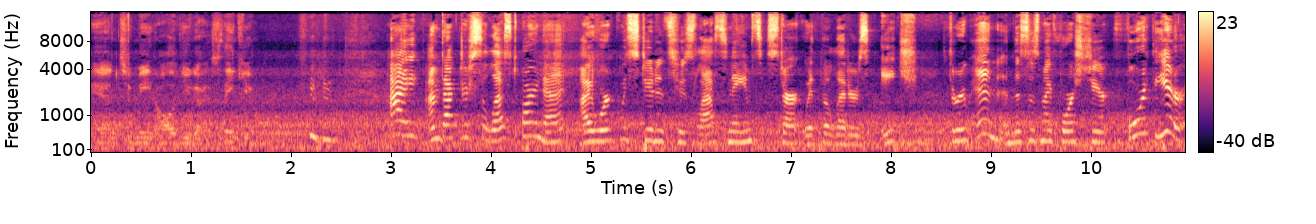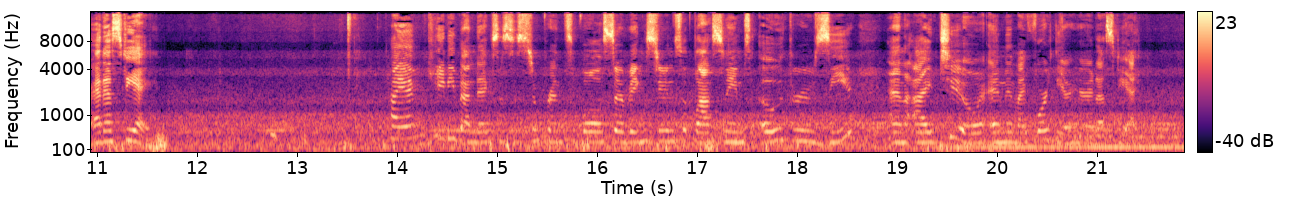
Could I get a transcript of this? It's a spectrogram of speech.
and to meet all of you guys. Thank you. Hi, I'm Dr. Celeste Barnett. I work with students whose last names start with the letters H through N, and this is my fourth year, fourth year at SDA. Hi, I'm Katie Bendix, Assistant Principal, serving students with last names O through Z, and I too am in my fourth year here at SDA.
